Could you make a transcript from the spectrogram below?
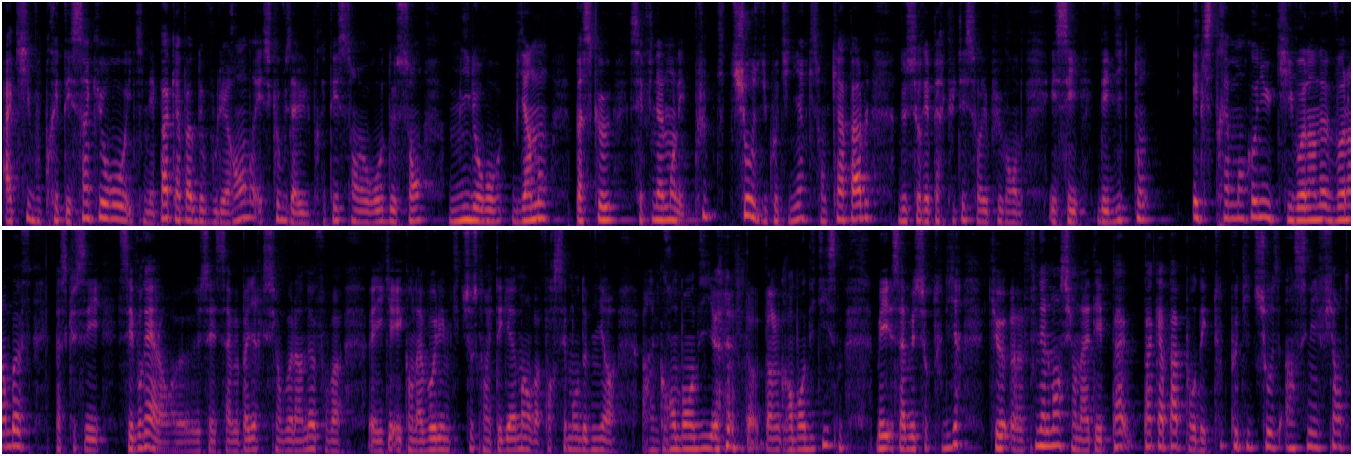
à qui vous prêtez 5 euros et qui n'est pas capable de vous les rendre, est-ce que vous allez lui prêter 100 euros, 200, 1000 euros? Bien non, parce que c'est finalement les plus petites choses du quotidien qui sont capables de se répercuter sur les plus grandes. Et c'est des dictons extrêmement connu. Qui vole un œuf, vole un bœuf. Parce que c'est, vrai, alors euh, ça veut pas dire que si on vole un œuf on va, et, qu'on a volé une petite chose quand on était gamin, on va forcément devenir un grand bandit dans, le grand banditisme. Mais ça veut surtout dire que euh, finalement, si on n'a été pas, pas, capable pour des toutes petites choses insignifiantes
